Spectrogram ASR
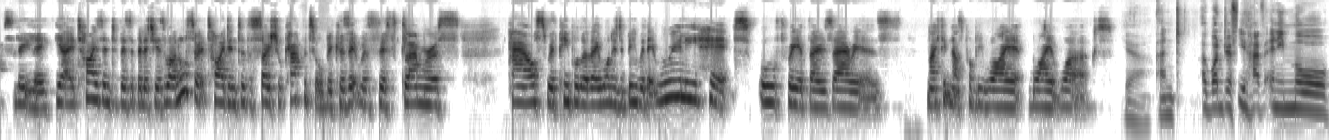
Absolutely. Yeah, it ties into visibility as well. And also, it tied into the social capital because it was this glamorous house with people that they wanted to be with. It really hit all three of those areas. And I think that's probably why it why it worked. Yeah. And I wonder if you have any more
